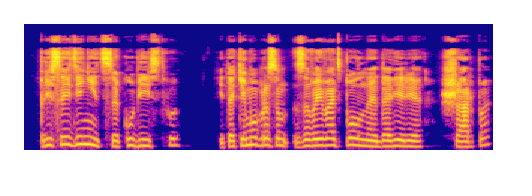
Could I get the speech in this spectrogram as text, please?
— присоединиться к убийству и таким образом завоевать полное доверие Шарпа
